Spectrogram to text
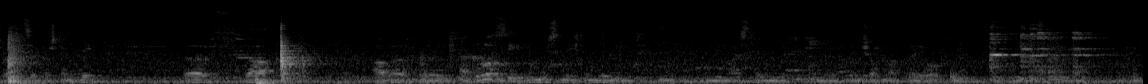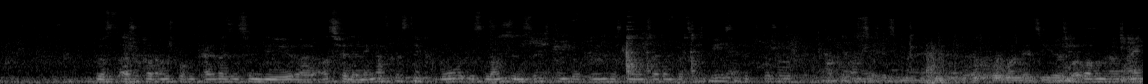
schon selbstverständlich. Äh, ja, aber äh, wir müssen nicht unbedingt in die Meisterrunde kommen. Dann schaffen wir Playoff. Du hast auch schon gerade angesprochen, teilweise sind die Ausfälle längerfristig. Wo ist Land in Sicht und auf wen du lange Zeit dann verzichten müssen? Gibt es da schon? Also jetzt mal, Vormann wird sicher zwei Wochen raus sein.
